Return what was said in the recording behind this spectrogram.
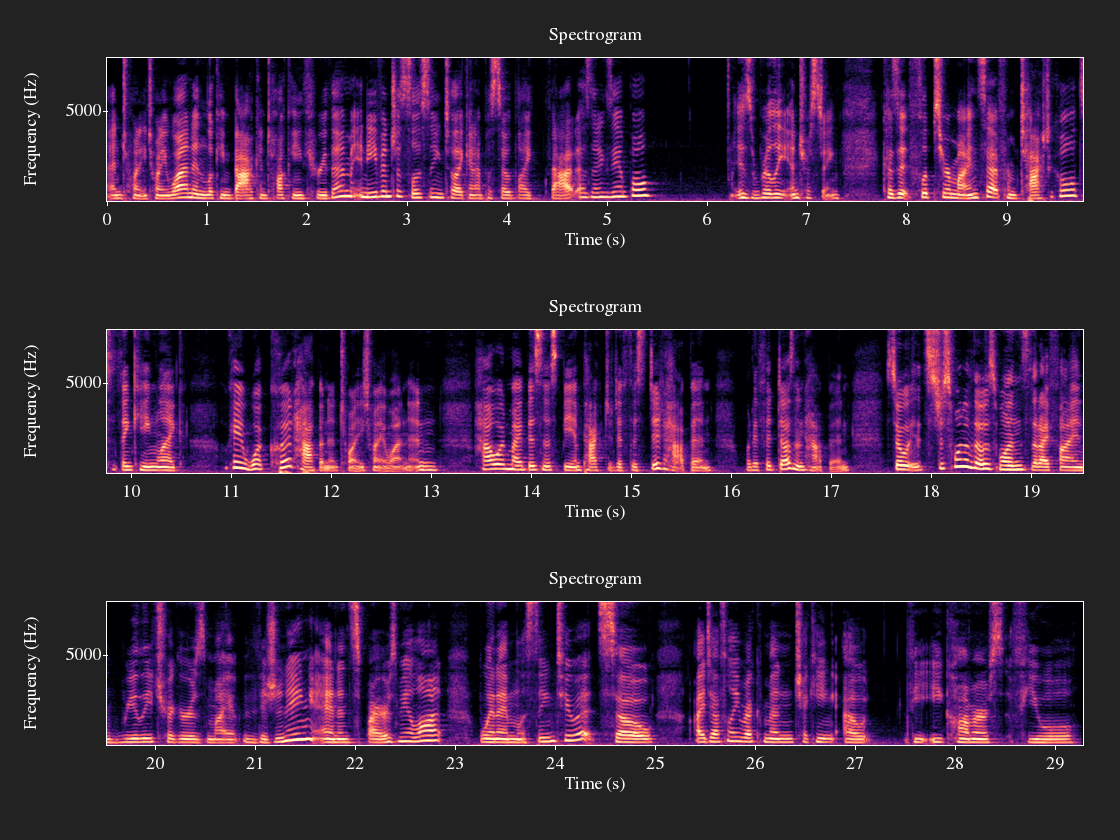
and 2021 and looking back and talking through them. And even just listening to like an episode like that as an example is really interesting because it flips your mindset from tactical to thinking like, okay, what could happen in 2021? And how would my business be impacted if this did happen? What if it doesn't happen? So it's just one of those ones that I find really triggers my visioning and inspires me a lot when I'm listening to it. So I definitely recommend checking out the e commerce fuel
